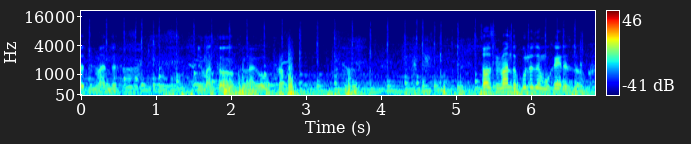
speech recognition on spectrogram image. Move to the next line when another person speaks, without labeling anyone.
Estás filmando. Filma todo con la GoPro. Estamos filmando culos de mujeres, loco.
